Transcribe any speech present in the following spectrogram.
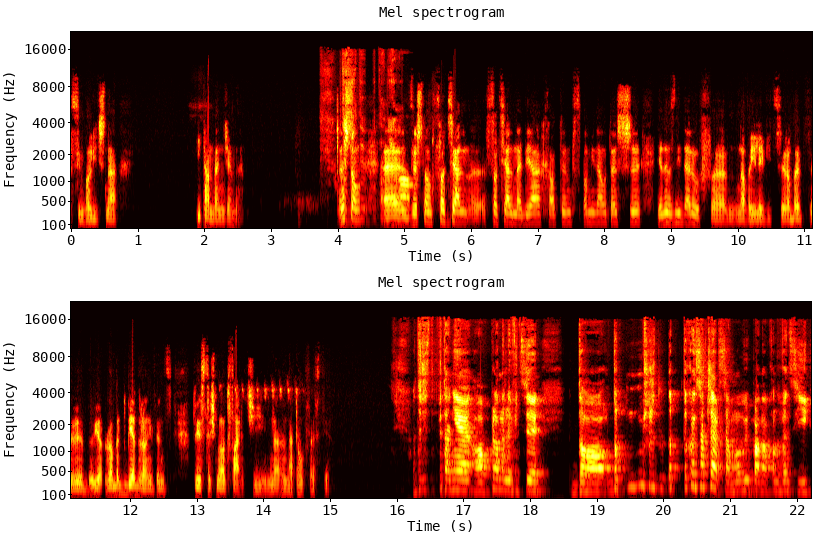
symboliczna i tam będziemy. Zresztą, e, zresztą w, social, w social mediach o tym wspominał też y, jeden z liderów e, Nowej Lewicy, Robert, y, Robert Biedroń, więc tu jesteśmy otwarci na, na tą kwestię. A też jest pytanie o plany Lewicy do, do myślę, że do, do końca czerwca. Mówił Pan o konwencji,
